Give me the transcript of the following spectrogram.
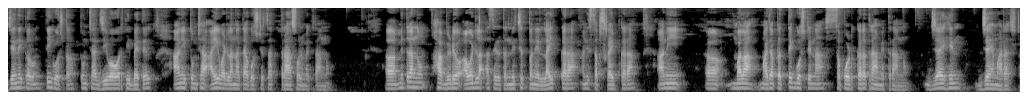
जेणेकरून ती गोष्ट तुमच्या जीवावरती बेतेल आणि तुमच्या आईवडिलांना त्या गोष्टीचा त्रास होईल मित्रांनो. मित्रांनो हा व्हिडिओ आवडला असेल तर निश्चितपणे लाईक करा आणि सबस्क्राईब करा. आणि मला माझ्या प्रत्येक गोष्टींना सपोर्ट करत राहा मित्रांनो. जय हिंद जय महाराष्ट्र.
